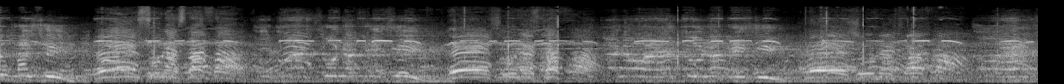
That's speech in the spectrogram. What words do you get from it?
¡Es una estafa! ¡No es una crisis! ¡Es una estafa! ¡No es una crisis! ¡Es una estafa! ¡No es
